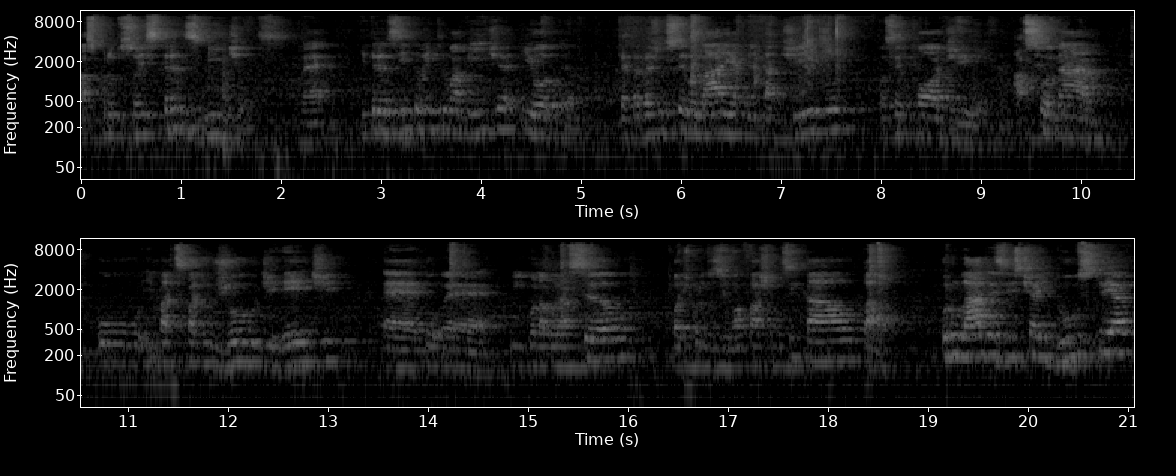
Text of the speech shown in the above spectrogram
as produções transmídias, né, que transitam entre uma mídia e outra, que através do celular e aplicativo você pode acionar o- e participar de um jogo de rede colaboração, pode produzir uma faixa musical, tal. Por um lado existe a indústria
